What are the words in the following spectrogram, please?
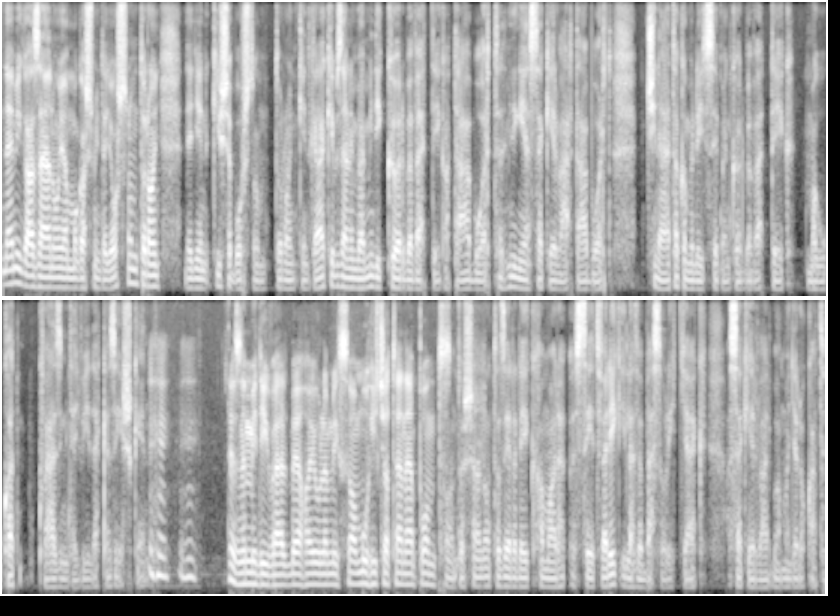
nem igazán olyan magas, mint egy ostromtorony, de egy ilyen kisebb ostromtoronyként kell elképzelni, mert mindig körbevették a tábort, tehát mindig ilyen szekérvár tábort csináltak, amire így szépen körbevették magukat, kvázi mint egy védekezésként. Uh-huh, uh-huh. De ez nem mindig vált be, ha jól emlékszem, a Muhi csatánál pont. Pontosan, ott azért elég hamar szétverik, illetve beszorítják a szekérvárba a magyarokat.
